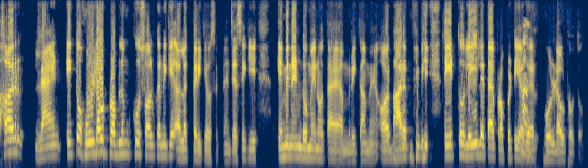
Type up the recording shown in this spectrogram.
हर लैंड एक तो होल्ड आउट प्रॉब्लम को सॉल्व करने के अलग तरीके हो सकते हैं जैसे कि एमिनेंट डोमेन होता है अमेरिका में और भारत में भी स्टेट तो ले ही लेता है प्रॉपर्टी हाँ। अगर होल्ड आउट हो तो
